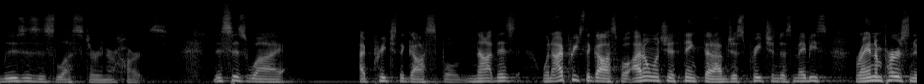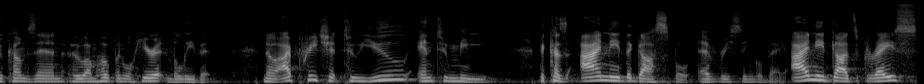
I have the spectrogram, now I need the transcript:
loses its luster in our hearts. This is why I preach the gospel. Not this. When I preach the gospel, I don't want you to think that I'm just preaching to maybe random person who comes in who I'm hoping will hear it and believe it. No, I preach it to you and to me because I need the gospel every single day. I need God's grace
